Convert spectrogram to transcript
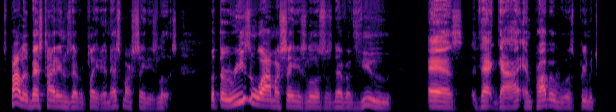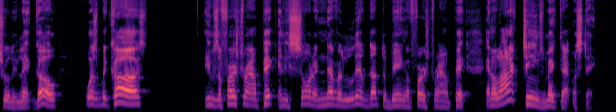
it's probably the best tight end who's ever played, and that's Marcedes Lewis. But the reason why Marcedes Lewis was never viewed as that guy and probably was prematurely let go was because he was a first round pick and he sort of never lived up to being a first round pick. And a lot of teams make that mistake.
